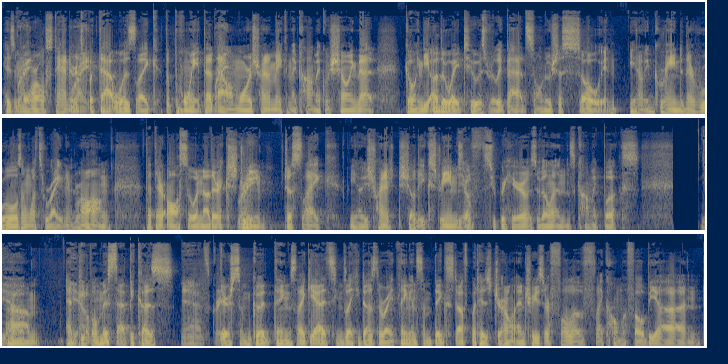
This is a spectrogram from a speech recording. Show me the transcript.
his right. moral standards. Right. But that was like the point that right. Alan Moore was trying to make in the comic was showing that going the other way too is really bad. Someone who's just so in, you know ingrained in their rules and what's right and wrong that they're also another extreme. Just like you know he's trying to show the extremes yep. of superheroes, villains, comic books. Yeah. Um, and yep. people miss that because yeah, it's great. there's some good things like yeah, it seems like he does the right thing in some big stuff, but his journal entries are full of like homophobia and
